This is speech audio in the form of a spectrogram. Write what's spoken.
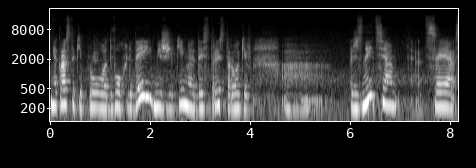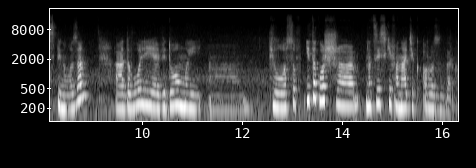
якраз таки про двох людей, між якими десь 300 років різниця. Це Спіноза, доволі відомий філософ, і також нацистський фанатик Розенберг.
